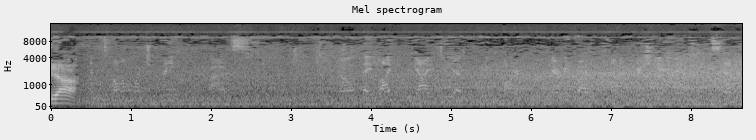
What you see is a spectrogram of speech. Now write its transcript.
Yeah. and tell them what you think because you know they like the idea of putting art. Everybody can appreciate it instead of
